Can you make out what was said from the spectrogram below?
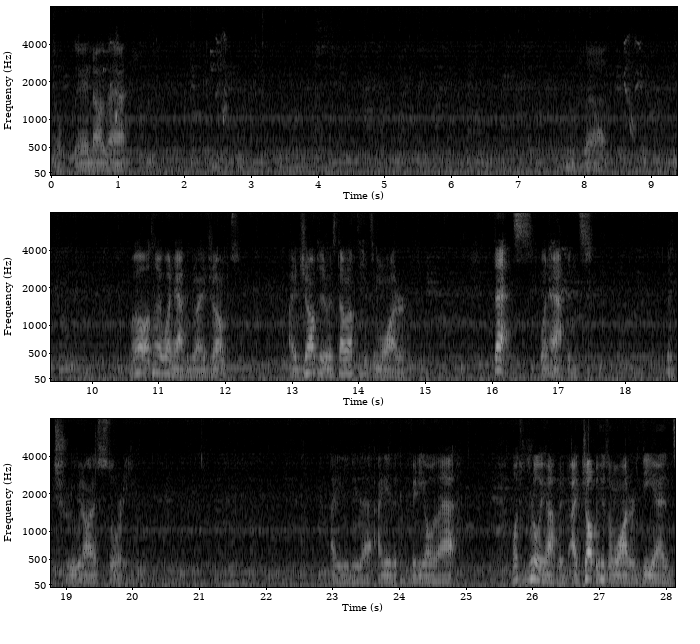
Don't land on that. What's that? Well, I'll tell you what happened when I jumped. I jumped and it was dumb enough to hit some water. That's what happens. The true and honest story. I need to do that. I need to make a video of that. What's really happened? I jumped and hit some water. The end.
